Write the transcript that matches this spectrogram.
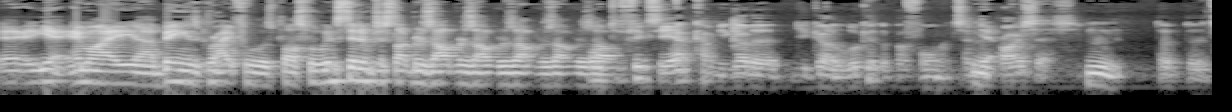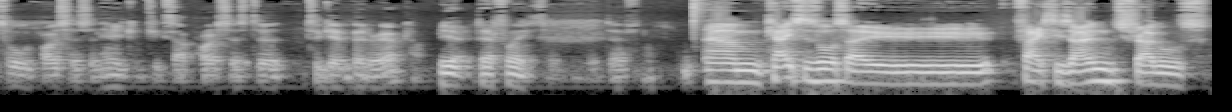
uh, yeah, am I uh, being as grateful as possible instead of just like result, result, result, result, Well, result? to fix the outcome, you got to you got to look at the performance and Yeah. the process. Mm. The, the, all the process and how you can fix that process to, to get a better outcome. Yeah, definitely. So, yeah, definitely. Um, Case has also faced his own struggles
